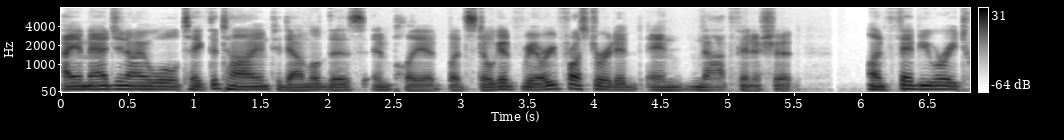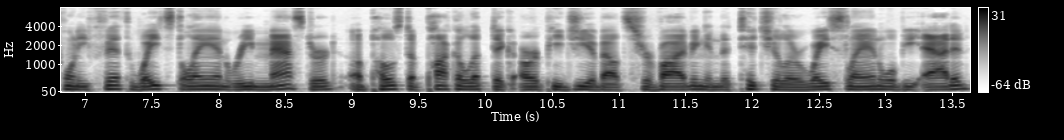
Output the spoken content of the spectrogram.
I imagine I will take the time to download this and play it, but still get very frustrated and not finish it. On February 25th, Wasteland Remastered, a post apocalyptic RPG about surviving in the titular wasteland, will be added,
